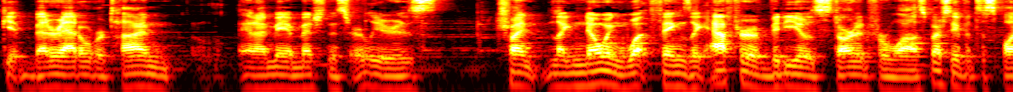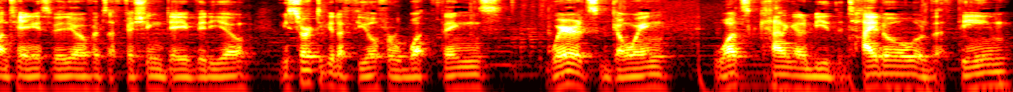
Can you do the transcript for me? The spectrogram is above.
get better at over time, and I may have mentioned this earlier, is trying like knowing what things like after a video is started for a while, especially if it's a spontaneous video, if it's a fishing day video, you start to get a feel for what things, where it's going, what's kind of going to be the title or the theme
